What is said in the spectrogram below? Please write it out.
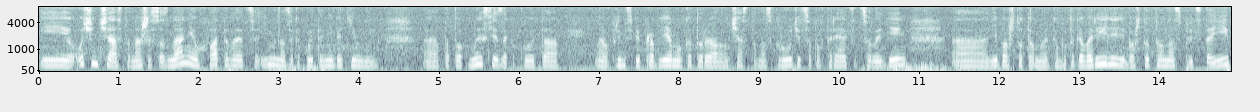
И очень часто наше сознание ухватывается именно за какой-то негативный э, поток мыслей, за какую-то в принципе, проблему, которая она часто у нас крутится, повторяется целый день. Э, либо что-то мы кому-то говорили, либо что-то у нас предстоит.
